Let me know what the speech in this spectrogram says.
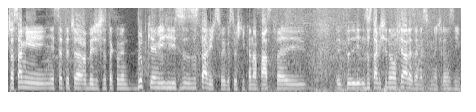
Czasami niestety trzeba być, że tak powiem, dupkiem i zostawić swojego sojusznika na pastwę i, i, i zostawić jedną ofiarę zamiast ginąć razem z nim.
